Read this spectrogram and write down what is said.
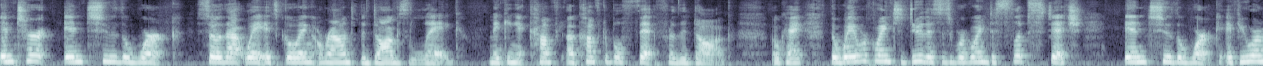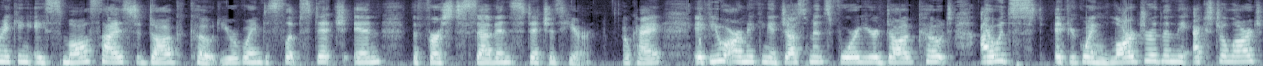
enter into the work. So that way it's going around the dog's leg making it comf a comfortable fit for the dog okay? The way we're going to do this is we're going to slip stitch into the work. If you are making a small sized dog coat you're going to slip stitch in the first seven stitches here okay? If you are making adjustments for your dog coat i would if you're going larger than the extra large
